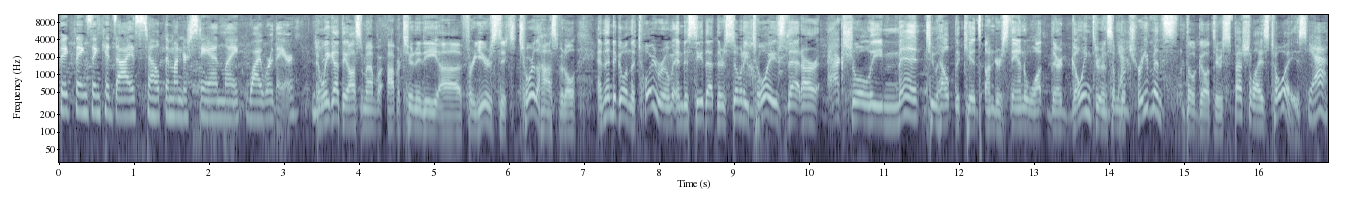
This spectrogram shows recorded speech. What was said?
big things in kids' eyes to help them understand like why we're there. And we got the awesome opportunity uh, for years to tour the hospital and then to go in the toy room and to see that there's so many toys that are actually meant to help the kids understand what they're going through and some of the treatments they'll go through, specialized toys. Yeah.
